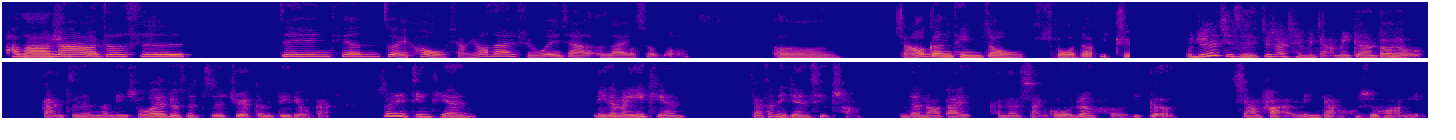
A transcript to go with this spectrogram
好啦，那就是今天最后想要再询问一下，来什么？嗯，想要跟听众说的一句，我觉得其实就像前面讲，每个人都有感知的能力，所谓的就是直觉跟第六感，所以今天。你的每一天，假设你今天起床，你的脑袋可能闪过任何一个想法、灵感或是画面，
